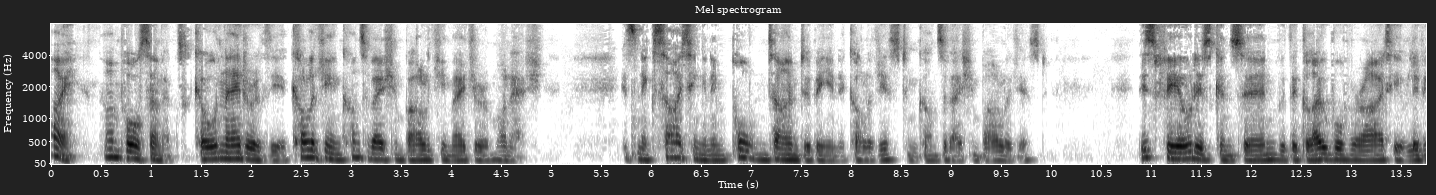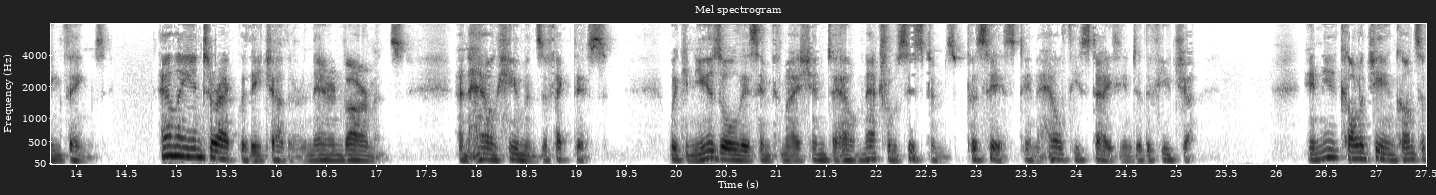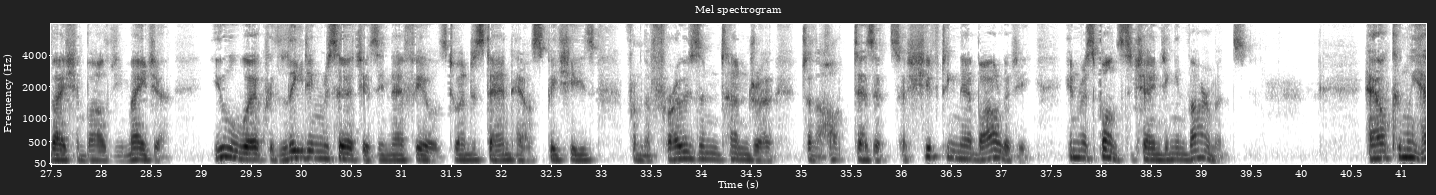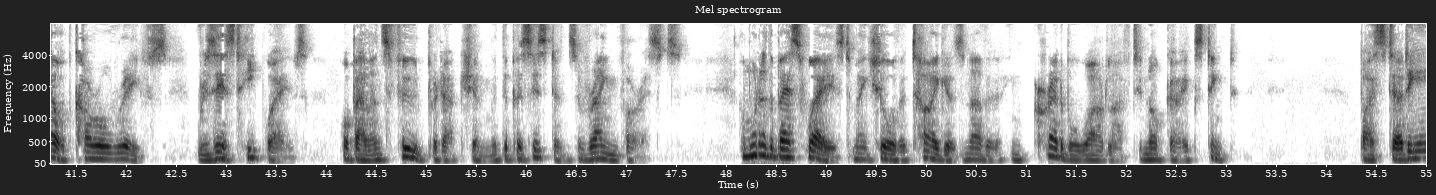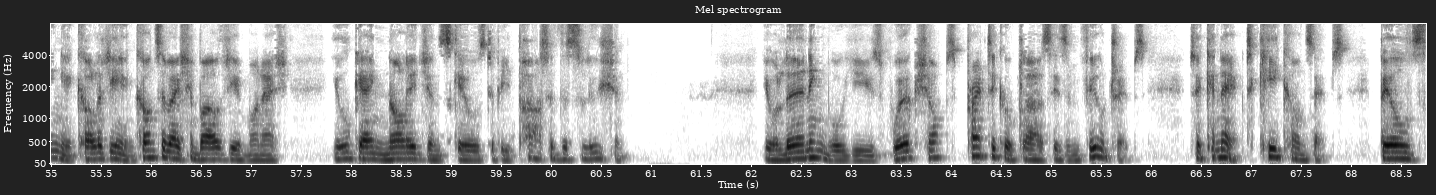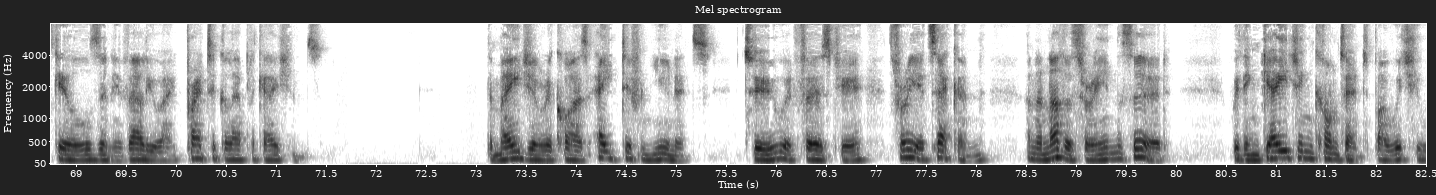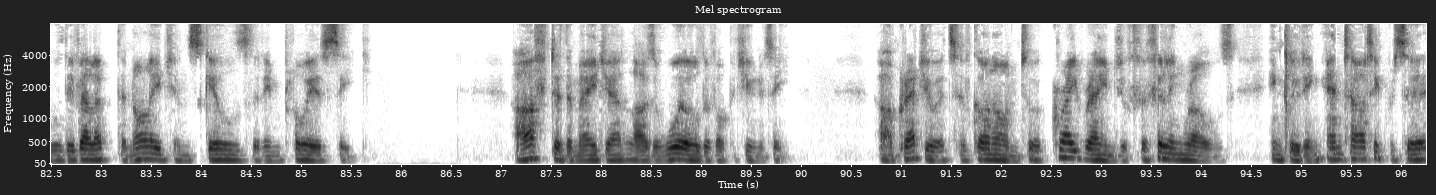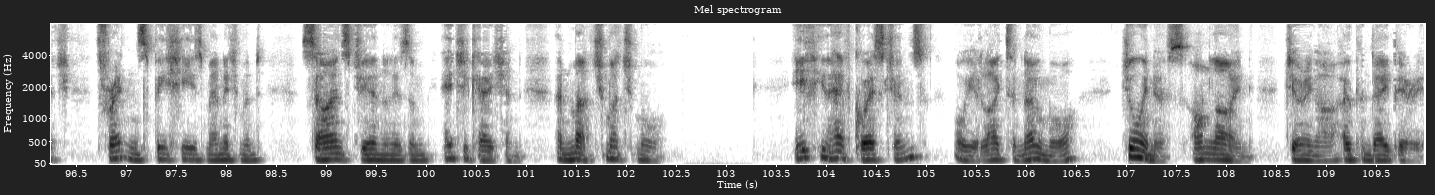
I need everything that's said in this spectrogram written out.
Hi, I'm Paul Sunnucks, Coordinator of the Ecology and Conservation Biology major at Monash. It's an exciting and important time to be an ecologist and conservation biologist. This field is concerned with the global variety of living things, how they interact with each other and their environments, and how humans affect this. We can use all this information to help natural systems persist in a healthy state into the future. In the Ecology and Conservation Biology major, you will work with leading researchers in their fields to understand how species from the frozen tundra to the hot deserts are shifting their biology in response to changing environments. How can we help coral reefs resist heat waves or balance food production with the persistence of rainforests? And what are the best ways to make sure that tigers and other incredible wildlife do not go extinct? By studying ecology and conservation biology at Monash, you'll gain knowledge and skills to be part of the solution. Your learning will use workshops, practical classes and field trips to connect key concepts build skills and evaluate practical applications. The major requires eight different units, two at first year, three at second, and another three in the third, with engaging content by which you will develop the knowledge and skills that employers seek. After the major lies a world of opportunity. Our graduates have gone on to a great range of fulfilling roles, including Antarctic research, threatened species management, science journalism, education, and much, much more. If you have questions or you'd like to know more, join us online during our open day period.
